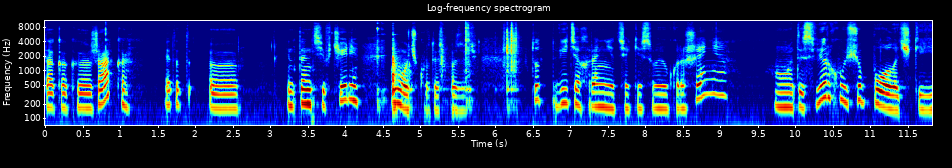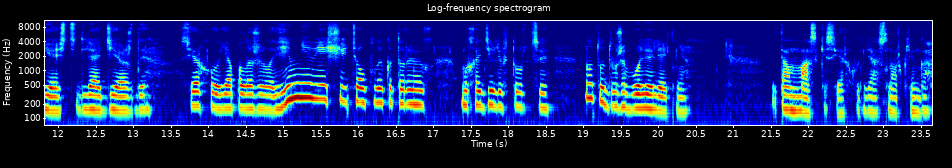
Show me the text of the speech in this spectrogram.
так как э, жарко, этот э, Intensive Cherry не очень круто использовать. Тут Витя хранит всякие свои украшения. Вот, и сверху еще полочки есть для одежды. Сверху я положила зимние вещи, теплые, которые мы ходили в Турции. Ну, тут уже более летние. И там маски сверху для снорклинга.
